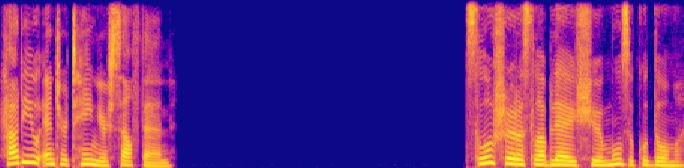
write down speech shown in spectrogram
How do you entertain yourself then? Слушаю расслабляющую музыку дома.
